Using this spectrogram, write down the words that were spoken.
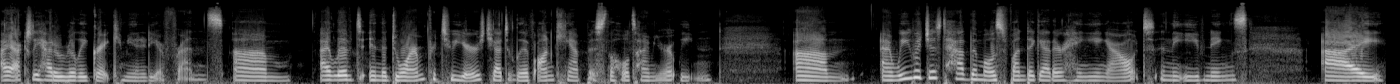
I actually had a really great community of friends. Um, I lived in the dorm for two years. You had to live on campus the whole time you're at Wheaton. Um, and we would just have the most fun together hanging out in the evenings. I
